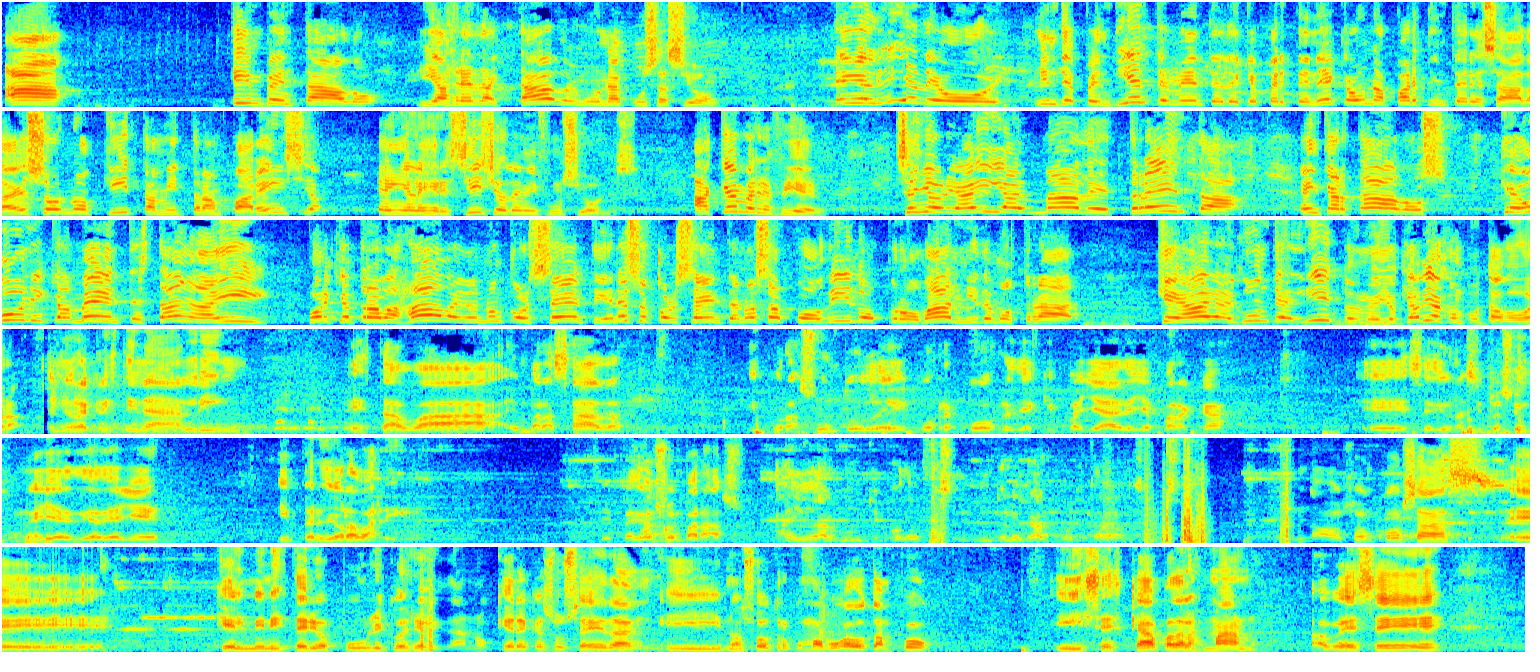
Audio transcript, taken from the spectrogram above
ha inventado y ha redactado en una acusación. En el día de hoy, independientemente de que pertenezca a una parte interesada, eso no quita mi transparencia en el ejercicio de mis funciones. ¿A qué me refiero? Señores, ahí hay más de 30 encartados que únicamente están ahí porque trabajaban en un call center y en esos call centers no se ha podido probar ni demostrar que hay algún delito en ellos, que había computadora. Señora Cristina Lin estaba embarazada y por asunto de corre-corre de aquí para allá, de allá para acá, eh, se dio una situación con ella el día de ayer y perdió la barriga. perdió su embarazo. ¿Hay algún tipo de procedimiento legal por esta situación? No, son cosas eh, que el Ministerio Público en realidad no quiere que sucedan y nosotros como abogados tampoco. Y se escapa de las manos. A veces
